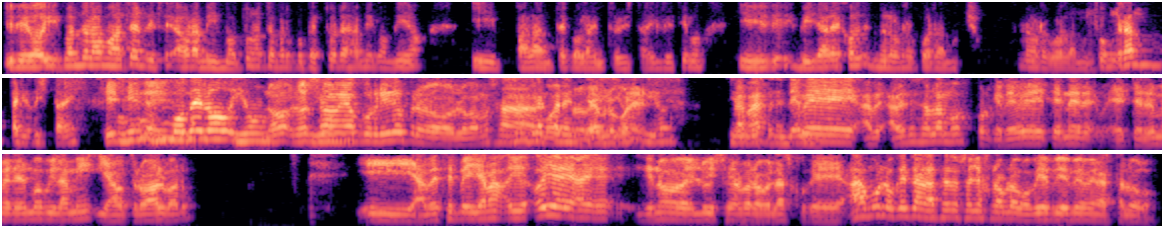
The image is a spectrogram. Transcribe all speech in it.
Y digo, ¿y cuándo la vamos a hacer? Dice, ahora mismo, tú no te preocupes, tú eres amigo mío y para adelante con la entrevista. Y le hicimos, y Villarejo me lo recuerda mucho. Me lo recuerda mucho. Un gran periodista, ¿eh? Sí, sí, un, modelo y un. No, no se me había ocurrido, pero lo vamos a, bueno, lo voy a proponer. Además, debe, a veces hablamos porque debe tener, eh, tenerme en el móvil a mí y a otro Álvaro, y a veces me llama, oye, eh, que no, Luis, soy Álvaro Velasco, que, ah, bueno, ¿qué tal? Hace dos años que no hablamos, bien, bien, bien, hasta luego.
